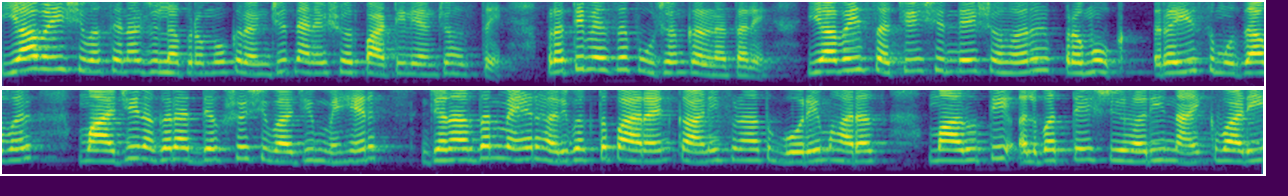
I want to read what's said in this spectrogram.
यावेळी शिवसेना जिल्हाप्रमुख रणजित ज्ञानेश्वर पाटील यांच्या हस्ते प्रतिमेचे पूजन करण्यात आले. यावेळी सचिन शिंदे शहर प्रमुख रईस मुजावर माजी नगराध्यक्ष शिवाजी मेहेर जनार्दन मेहेर हरिभक्त पारायण काणीफनाथ गोरे महाराज मारुती अलबत्ते श्रीहरी नाईकवाडी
